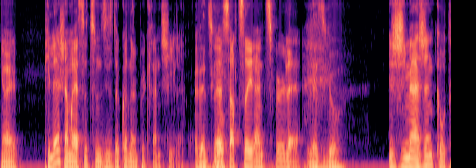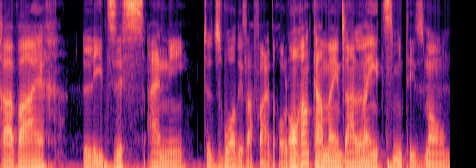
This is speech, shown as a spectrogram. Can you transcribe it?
Ouais. Puis là, j'aimerais ça que tu me dises de quoi d'un peu crunchy. Là. Let's go. sortir un petit peu le. Let's go. J'imagine qu'au travers les 10 années tu as dû voir des affaires drôles. On rentre quand même dans l'intimité du monde.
